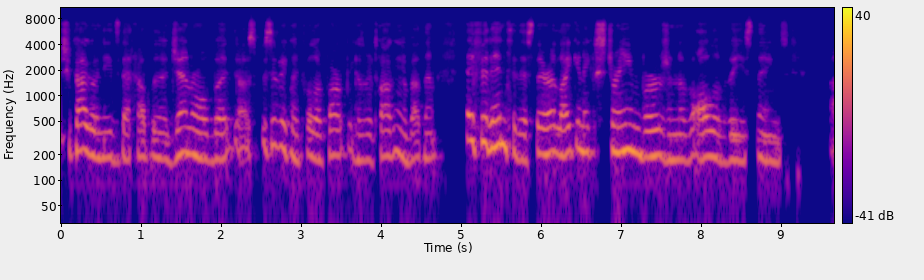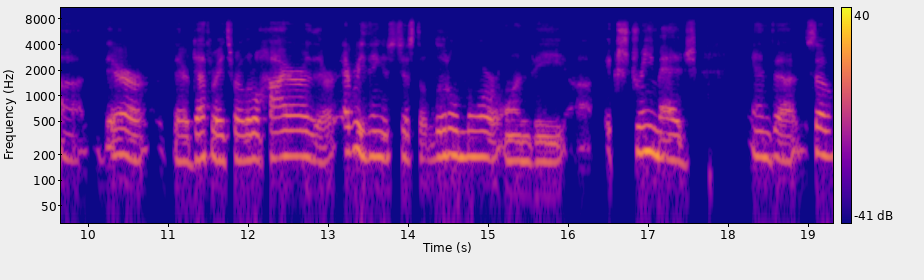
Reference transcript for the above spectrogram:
Chicago needs that help in a general, but uh, specifically Fuller Park because we're talking about them. They fit into this. They're like an extreme version of all of these things. Uh, their their death rates are a little higher. Their everything is just a little more on the uh, extreme edge, and uh, so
